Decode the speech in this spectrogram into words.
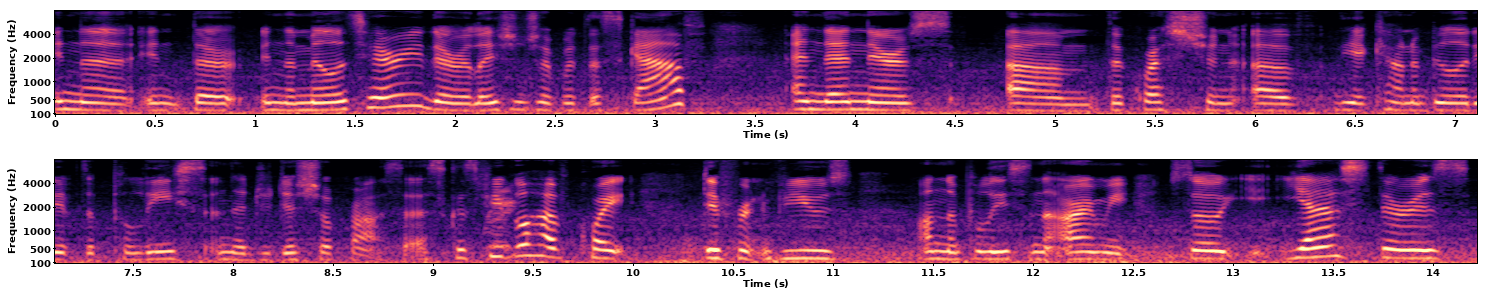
in the in the in the military, their relationship with the SCAF, and then there's um, the question of the accountability of the police and the judicial process, because people have quite different views on the police and the army. So y- yes, there is.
